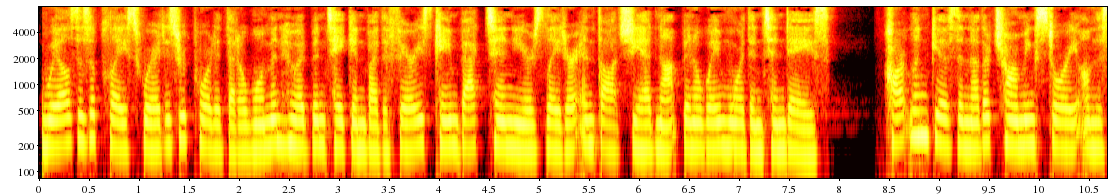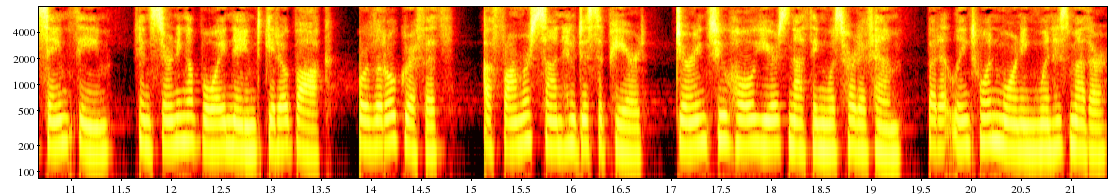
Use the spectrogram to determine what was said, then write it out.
Wales is a place where it is reported that a woman who had been taken by the fairies came back ten years later and thought she had not been away more than ten days. Hartland gives another charming story on the same theme, concerning a boy named Gitto Bach, or Little Griffith, a farmer's son who disappeared, during two whole years nothing was heard of him but at length one morning when his mother,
